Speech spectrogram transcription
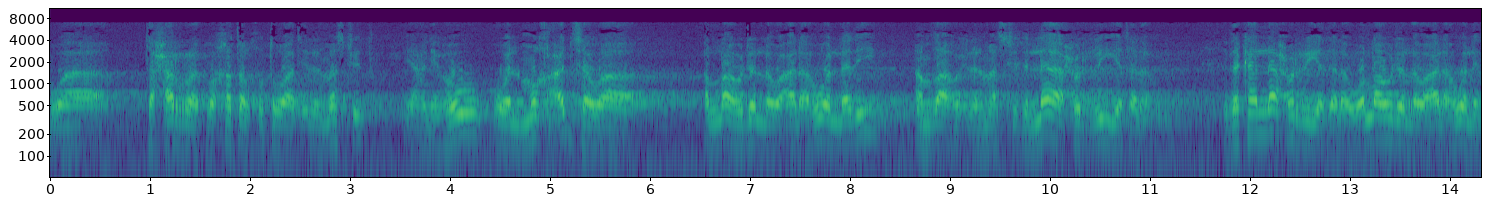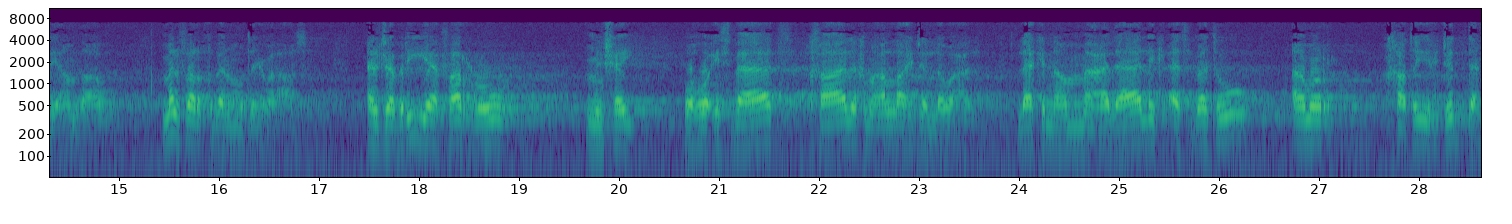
وتحرك وخطى الخطوات إلى المسجد يعني هو والمقعد سواء الله جل وعلا هو الذي أمضاه إلى المسجد لا حرية له. إذا كان لا حرية له والله جل وعلا هو الذي أمضاه. ما الفرق بين المطيع والعاصي؟ الجبرية فروا من شيء وهو إثبات خالق مع الله جل وعلا لكنهم مع ذلك أثبتوا أمر خطير جدا.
